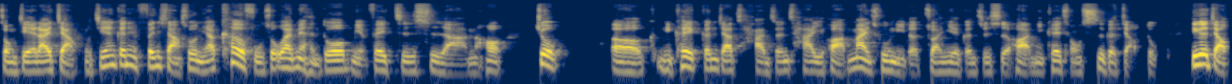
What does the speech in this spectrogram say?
总结来讲，我今天跟你分享说，你要克服说外面很多免费知识啊，然后就呃，你可以更加产生差异化，卖出你的专业跟知识的话，你可以从四个角度。第一个角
